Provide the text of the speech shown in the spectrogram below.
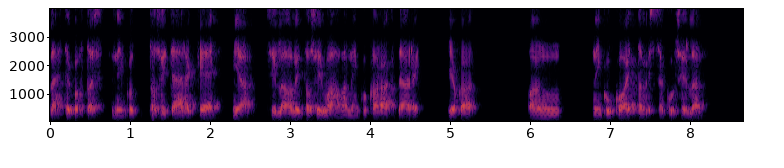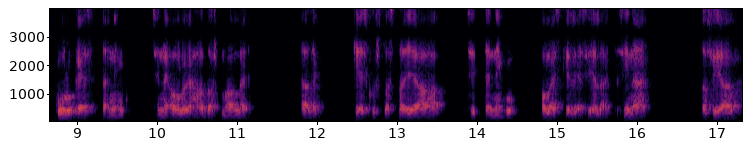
lähtökohtaisesti niin kuin tosi tärkeä ja sillä oli tosi vahva niin kuin karakteri, joka on niin kuin koettavissa, kun sillä kulkee sitä, niin kuin sinne Oulu ja hautausmaalle täältä keskustasta ja sitten niin kuin oleskelee siellä, että siinä tosiaan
